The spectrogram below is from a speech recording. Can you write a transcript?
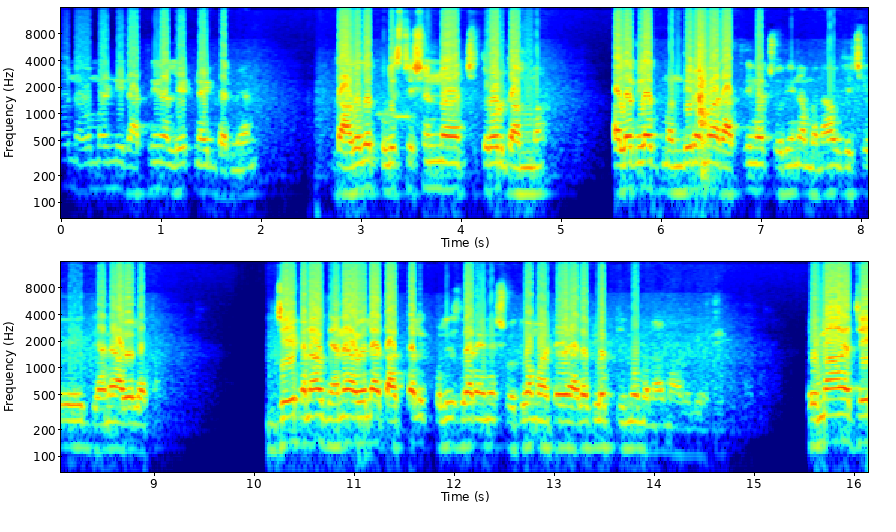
નવેમ્બરની રાત્રિના લેટ નાઇટ દરમિયાન દાગોદર પોલીસ સ્ટેશનના ચિત્રોડ ગામમાં અલગ અલગ મંદિરોમાં રાત્રિમાં ચોરીના બનાવ જે છે એ ધ્યાને આવેલા હતા. જે બનાવ ધ્યાને આવેલા તાત્કાલિક પોલીસ દ્વારા એને શોધવા માટે અલગ અલગ ટીમો બનાવવામાં આવેલી હતી. એમાં જે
